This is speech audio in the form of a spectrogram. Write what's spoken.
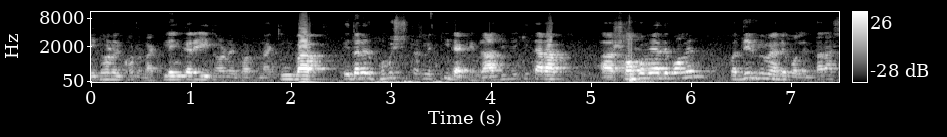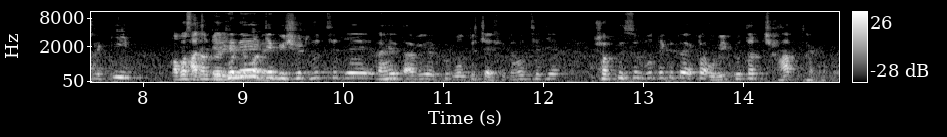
এই ধরনের ঘটনা কেলেঙ্কারের এই ধরনের ঘটনা কিংবা এই দলের ভবিষ্যৎ আসলে কি দেখেন? রাজনীতি কি তারা স্বল্পমেয়াদে বলেন বা দীর্ঘমেয়াদে বলেন? তারা আসলে কি অবস্থান আচ্ছা, এখানে যে বিষয়টা হচ্ছে যে নাহিদ আমি একটু বলতে চাই সেটা হচ্ছে যে সবকিছুর মধ্যে কিন্তু একটা অভিজ্ঞতার ছাপ থাকা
